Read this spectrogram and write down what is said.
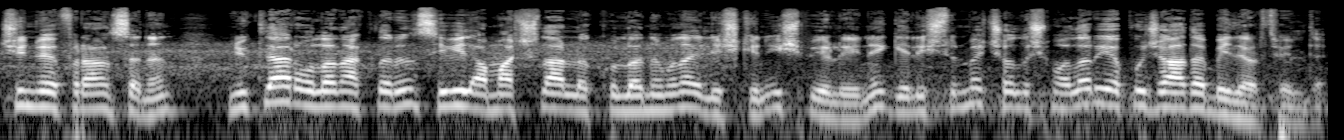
Çin ve Fransa'nın nükleer olanakların sivil amaçlarla kullanımına ilişkin işbirliğini geliştirme çalışmaları yapacağı da belirtildi.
